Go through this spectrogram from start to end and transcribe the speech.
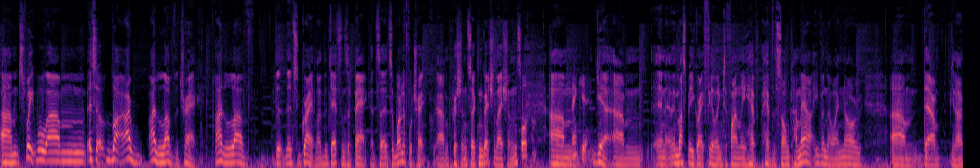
Um, sweet. Well, um, it's a, I I love the track. I love. The, it's great. Like the Datsuns are back. It's a, it's a wonderful track, um, Christian. So congratulations. Awesome. Um, Thank you. Yeah, um, and it must be a great feeling to finally have, have the song come out, even though I know um, that, you know,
